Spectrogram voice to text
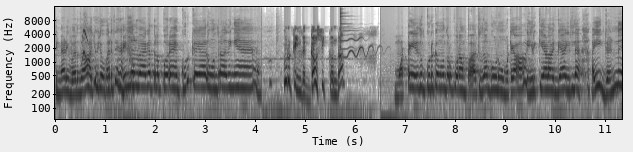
பின்னாடி வருதா? ஐயோ வருது. மின்னல் வேகத்தில் போகிறேன் குறுக்க யாரும் வந்துடாதீங்க குறுக்க இந்த கௌசிக் வந்தால் மொட்டை எதுவும் குறுக்க வந்துட போகிறான் பார்த்து தான் போகணும் மொட்டையா இருக்கியாடா இங்க? இல்லை. ஐ கன்னு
